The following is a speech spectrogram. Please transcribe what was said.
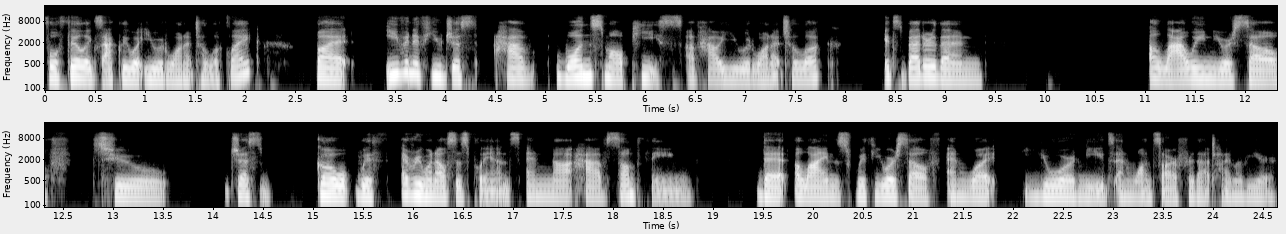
fulfill exactly what you would want it to look like. But even if you just have one small piece of how you would want it to look, it's better than allowing yourself to just go with everyone else's plans and not have something that aligns with yourself and what your needs and wants are for that time of year.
